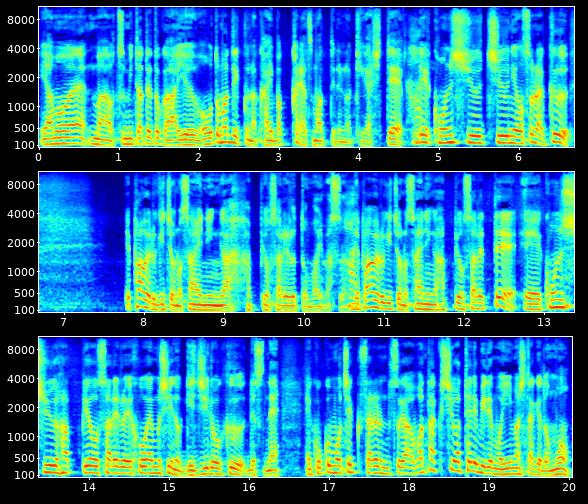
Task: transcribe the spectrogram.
やむをまあ、積み立てとか、ああいうオートマティックな買いばっかり集まってるような気がして、はい、で、今週中におそらく、パウエル議長の再任が発表されると思います。はい、で、パウエル議長の再任が発表されて、えー、今週発表される FOMC の議事録ですね、えー、ここもチェックされるんですが、私はテレビでも言いましたけども、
